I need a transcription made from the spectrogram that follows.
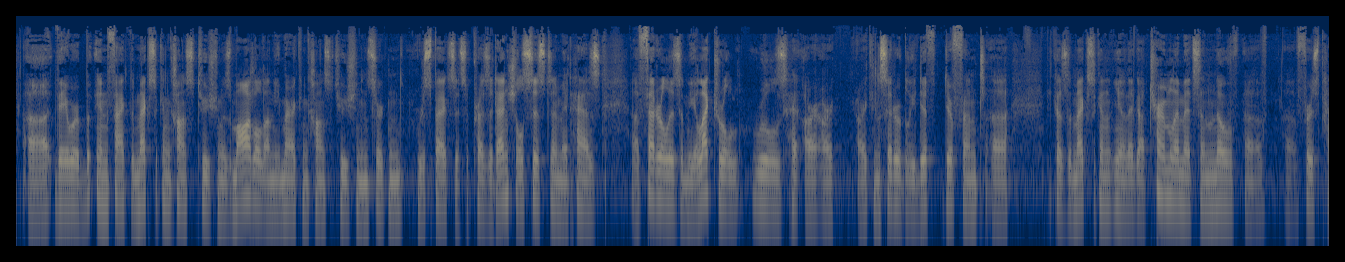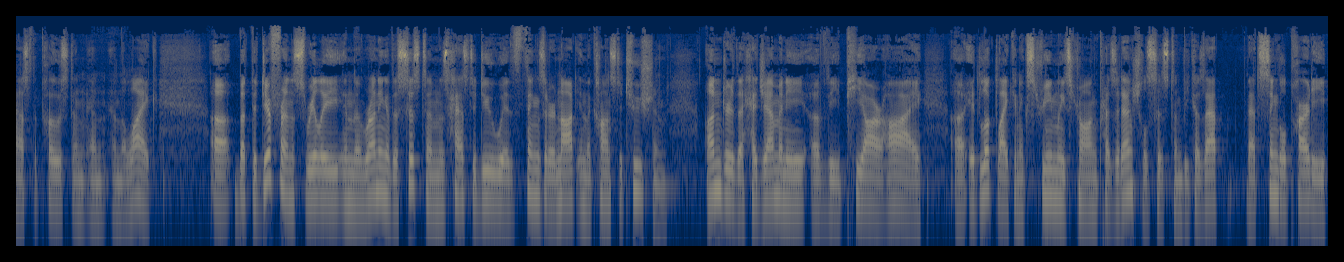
Uh, they were, in fact, the Mexican Constitution was modeled on the American Constitution in certain respects. It's a presidential system. It has uh, federalism. The electoral rules ha- are, are, are considerably dif- different uh, because the Mexican, you know, they've got term limits and no uh, uh, first past the post and, and, and the like. But the difference really in the running of the systems has to do with things that are not in the Constitution. Under the hegemony of the PRI, uh, it looked like an extremely strong presidential system because that, that single party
